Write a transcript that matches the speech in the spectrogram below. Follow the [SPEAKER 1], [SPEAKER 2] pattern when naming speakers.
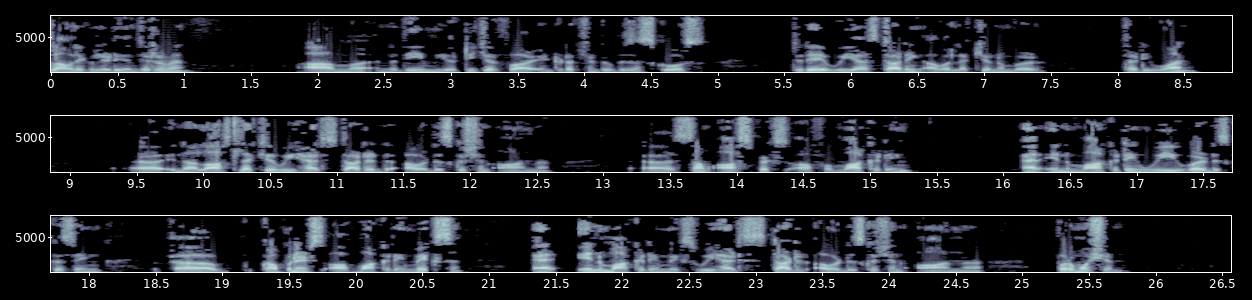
[SPEAKER 1] Assalamu alaikum, ladies and gentlemen. I'm Nadeem, your teacher for Introduction to Business course. Today we are starting our lecture number 31. Uh, in our last lecture, we had started our discussion on uh, some aspects of marketing. And in marketing, we were discussing uh, components of marketing mix. And in marketing mix, we had started our discussion on promotion.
